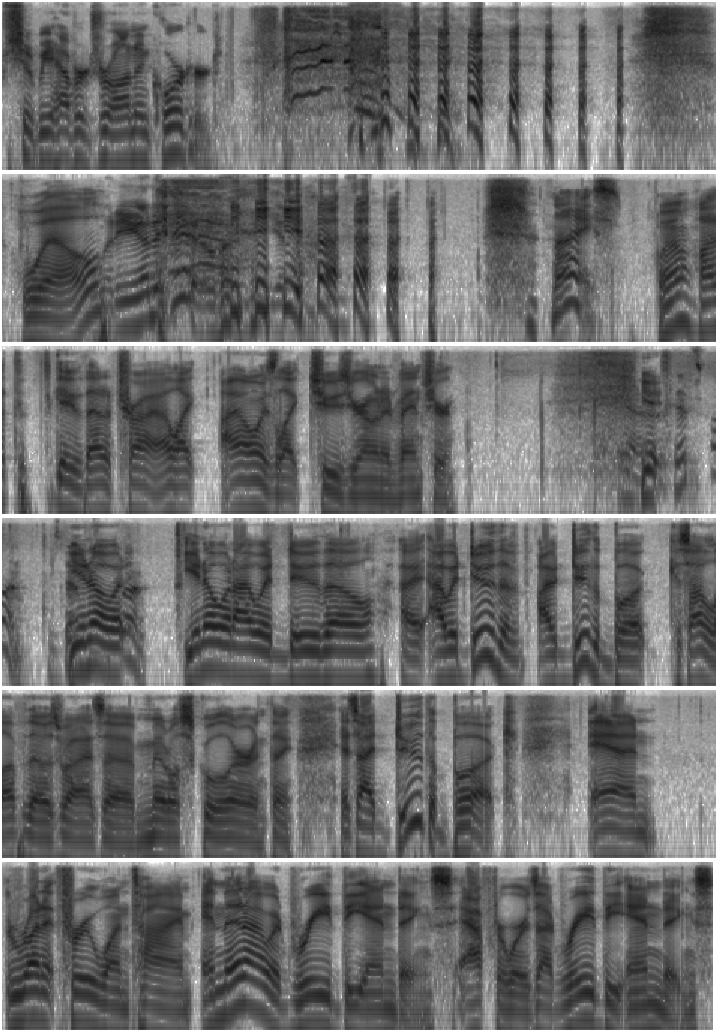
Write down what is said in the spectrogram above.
Should we have her drawn and quartered? Well, What are you going to do? You nice. Well, I give that a try. I like. I always like choose your own adventure. Yeah, You- it's, fun. It's You know what? definitely You know what I would do though? I, I would do the I would do the book because I love those when I was a middle schooler and thing. Is I'd do the book and run it through one time, and then I would read the endings afterwards. I'd read the endings,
